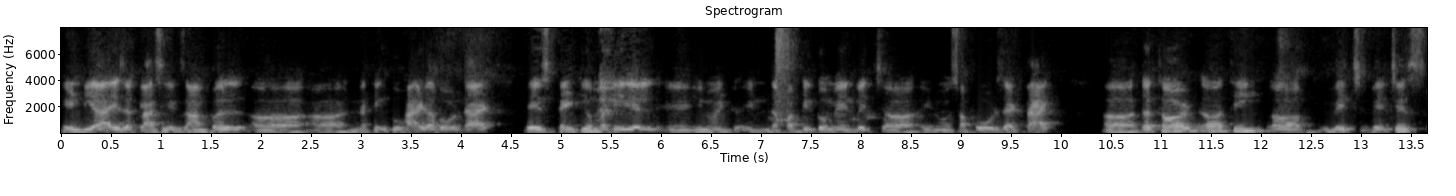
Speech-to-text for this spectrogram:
India is a classic example, uh, uh, nothing to hide about that there is plenty of material uh, you know in, in the public domain which uh, you know supports that fact uh, the third uh, thing which which is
